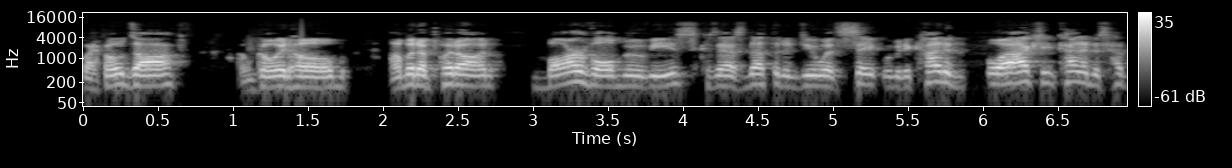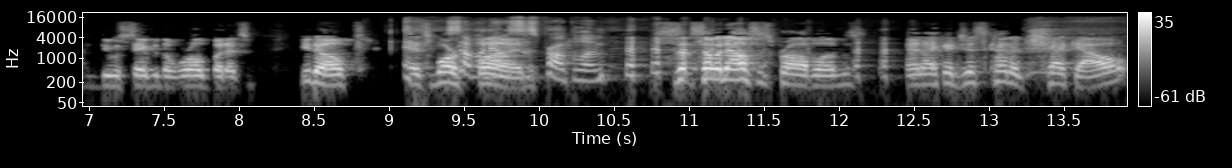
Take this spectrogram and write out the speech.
my phone's off. I'm going home. I'm going to put on Marvel movies because it has nothing to do with saving. I mean, it kind of, well, actually, kind of just have to do with saving the world, but it's, you know, it's more someone fun. else's problem. someone else's problems, and I could just kind of check out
